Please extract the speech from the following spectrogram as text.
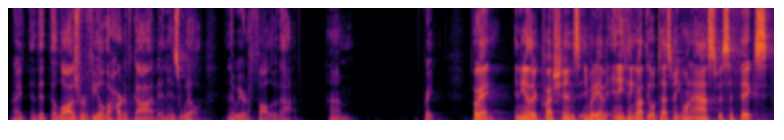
right? And that the laws reveal the heart of God and his will and that we are to follow that. Um, great. Okay. Any other questions? Anybody have anything about the Old Testament you want to ask? Specifics?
